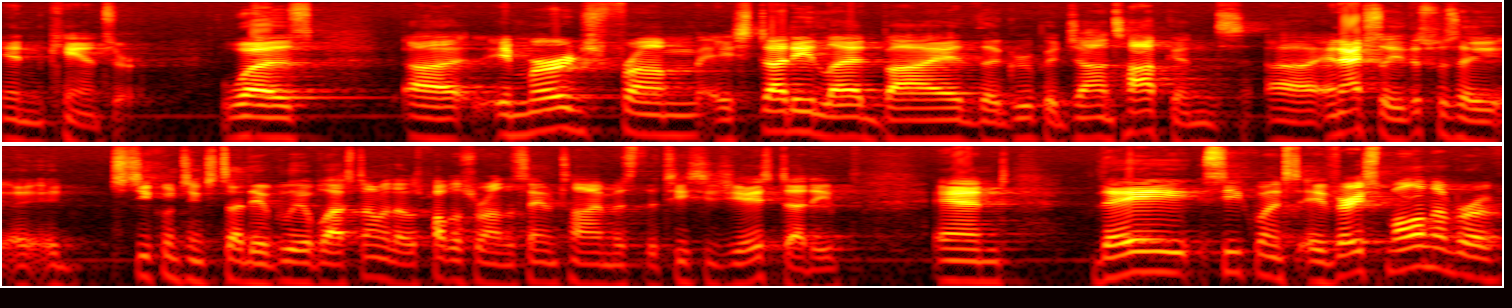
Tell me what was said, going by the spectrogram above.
in cancer was uh, emerged from a study led by the group at Johns Hopkins. Uh, and actually, this was a, a, sequencing study of glioblastoma that was published around the same time as the TCGA study. And they sequenced a very small number of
